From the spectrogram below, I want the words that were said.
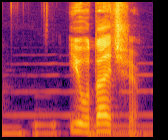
и удачи!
